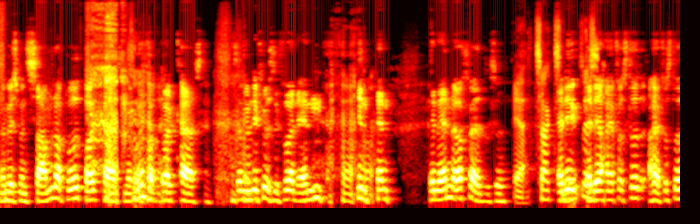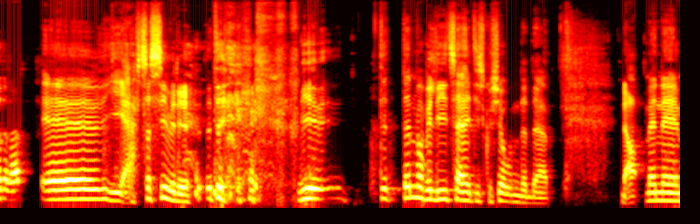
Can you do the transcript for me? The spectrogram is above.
Men hvis man samler både podcasten og uden for podcasten, så vil man lige pludselig få en anden, en anden, en anden opfattelse. Ja, tak til er det, Niklas. Er det, har, jeg forstået, har jeg forstået det ret? Øh, ja, så siger vi det. det vi, det den må vi lige tage i diskussionen, den der. Nå, men øh,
